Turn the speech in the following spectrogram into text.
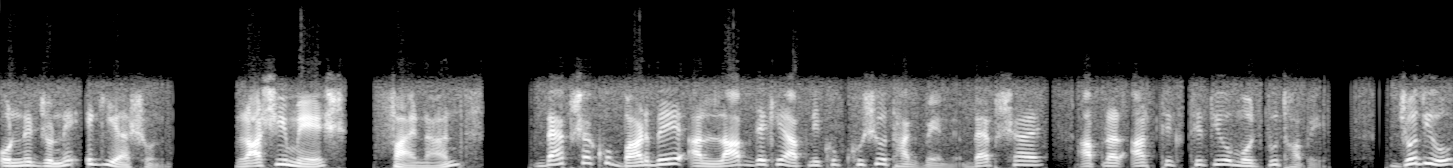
অন্যের জন্য এগিয়ে আসুন। রাশি মেষ ফাইন্যান্স ব্যবসা খুব বাড়বে আর লাভ দেখে আপনি খুব খুশিও থাকবেন। ব্যবসায় আপনার আর্থিক স্থিতিও মজবুত হবে। যদিও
